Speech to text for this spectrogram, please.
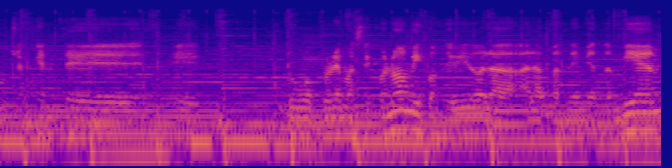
mucha gente eh, tuvo problemas económicos debido a la, a la pandemia también.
